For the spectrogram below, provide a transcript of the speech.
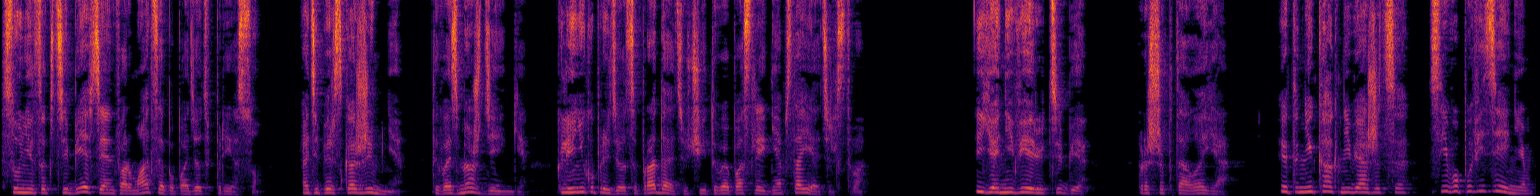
Сунется к тебе, вся информация попадет в прессу. А теперь скажи мне, ты возьмешь деньги? Клинику придется продать, учитывая последние обстоятельства. «Я не верю тебе», – прошептала я. «Это никак не вяжется с его поведением.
